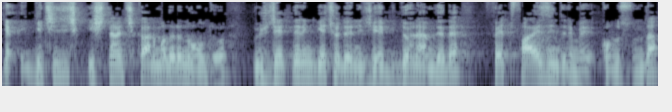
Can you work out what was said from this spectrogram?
ge- geçici işten çıkarmaların olduğu, ücretlerin geç ödeneceği bir dönemde de FED faiz indirimi konusunda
